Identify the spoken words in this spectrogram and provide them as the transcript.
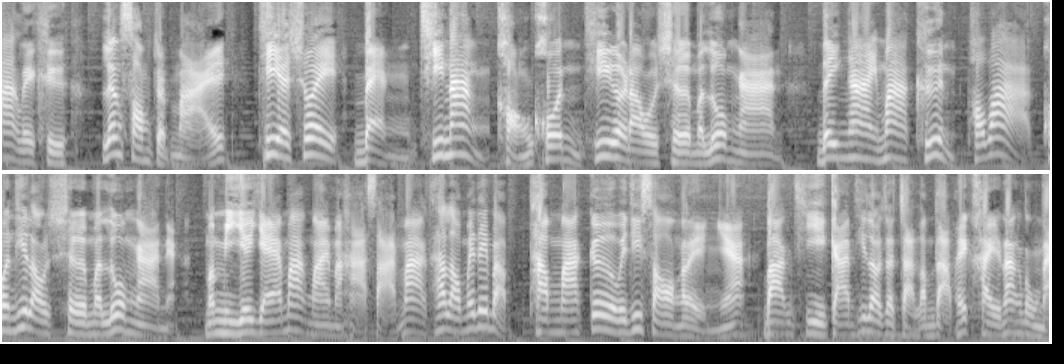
มากเลยคือ เรื่องซองจดหมายที่จะช่วยแบ่งที่นั่งของคนที่เราเชิญมาร่วมงานได้ง่ายมากขึ้น เพราะว่าคนที่เราเชิญมาร่วมงานเนี่ย มันมีเยอะแยะมากมายมหาศาลมาก ถ้าเราไม่ได้แบบทำมาร์เกอร์ไว้ที่ซองอะไรอย่างเงี้ย บางทีการที่เราจะจัดลำดับให้ใครนั่งตรงไหน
